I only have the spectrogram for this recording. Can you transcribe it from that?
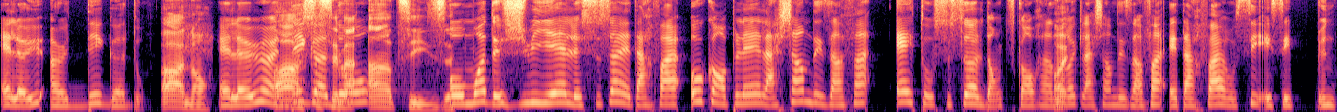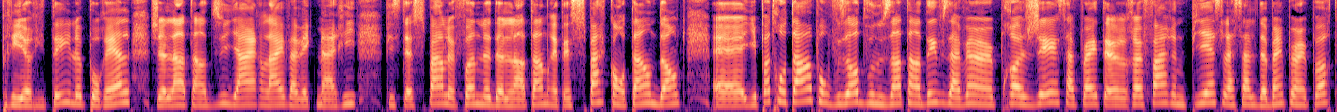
elle a eu un dégât d'eau. Ah non. Elle a eu un Ah, dégât ça, c'est ma d'eau hantise. au mois de juillet. Le sous-sol est à refaire au complet. La chambre des enfants est au sous-sol. Donc, tu comprendras Ouais. que la chambre des enfants est à refaire aussi et c'est une priorité là, pour elle. Je l'ai entendu hier live avec Marie, puis c'était super le fun là, de l'entendre. Elle était super contente. Donc, euh, il est pas trop tard pour vous autres. Vous nous entendez, vous avez un projet. Ça peut être euh, refaire une pièce, la salle de bain, peu importe.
